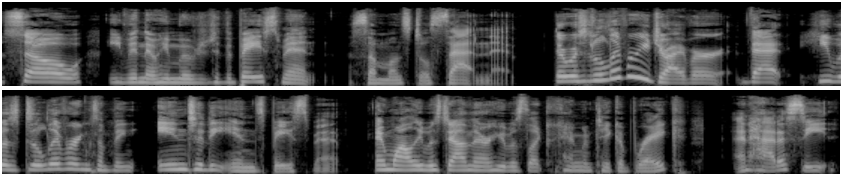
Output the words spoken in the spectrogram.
So even though he moved it to the basement, someone still sat in it. There was a delivery driver that he was delivering something into the inn's basement. And while he was down there, he was like, okay, I'm going to take a break and had a seat,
